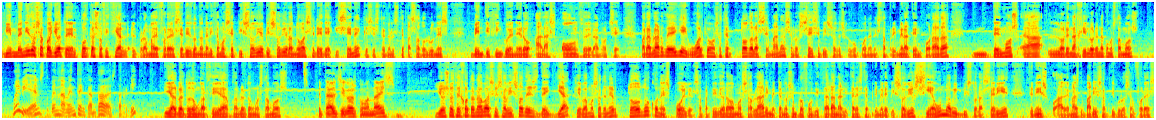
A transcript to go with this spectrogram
Bienvenidos a Coyote, el podcast oficial, el programa de fuera de series donde analizamos episodio a episodio la nueva serie de XN que se estrenó este pasado lunes 25 de enero a las 11 de la noche. Para hablar de ella, igual que vamos a hacer todas las semanas, en los seis episodios que componen esta primera temporada, tenemos a Lorena Gil. Lorena, ¿cómo estamos? Muy bien, estupendamente, encantada de estar aquí. Y Alberto Don García. Alberto, ¿cómo estamos? ¿Qué tal, chicos? ¿Cómo andáis? Yo soy CJ Navas y os aviso desde ya que vamos a tener todo con spoilers. A partir de ahora vamos a hablar y meternos en profundizar, analizar este primer episodio. Si aún no habéis visto la serie, tenéis además varios artículos en fuera.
